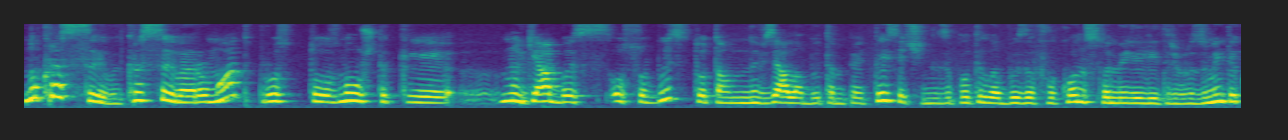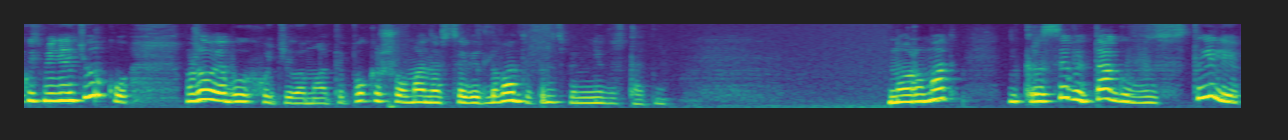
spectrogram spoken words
Ну, красивий, красивий аромат. Просто, знову ж таки, ну, я би особисто там не взяла би там 5 тисяч і не заплатила би за флакон 100 мл. Розумієте, якусь мініатюрку, можливо, я би хотіла мати. Поки що у мене це від Леванти, в принципі, мені достатньо. Ну, аромат красивий так в стилі.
